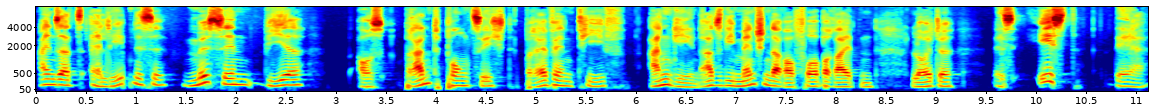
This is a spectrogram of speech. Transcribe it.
Einsatzerlebnisse müssen wir aus Brandpunktsicht präventiv angehen, also die Menschen darauf vorbereiten, Leute, es ist der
